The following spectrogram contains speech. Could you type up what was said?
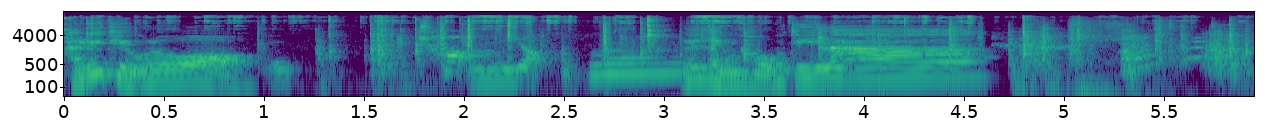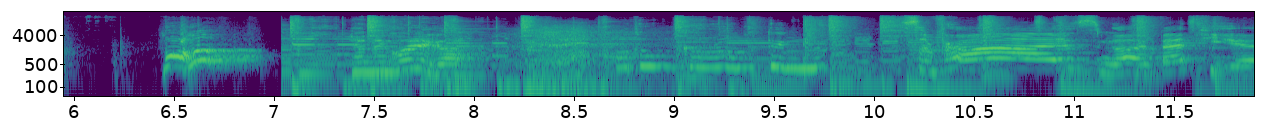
係呢條咯戳唔入。你擰好啲啦。哇！人哋鬼嚟㗎！我都搞定 Surprise！我係 Betty 啊。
